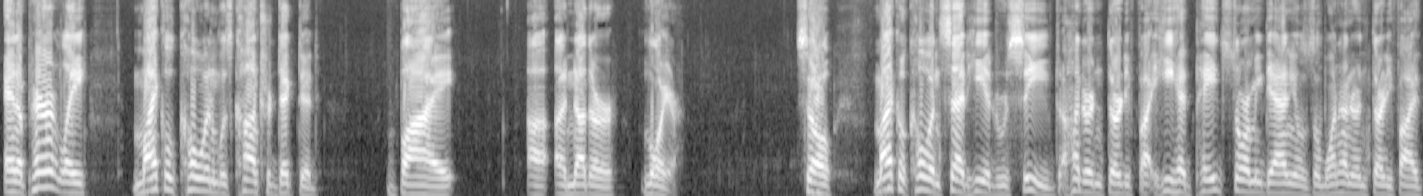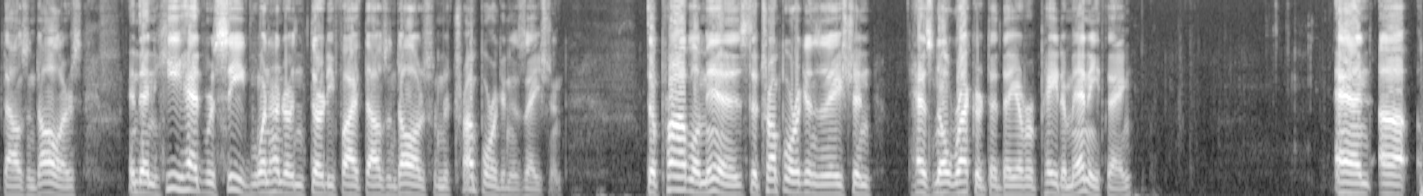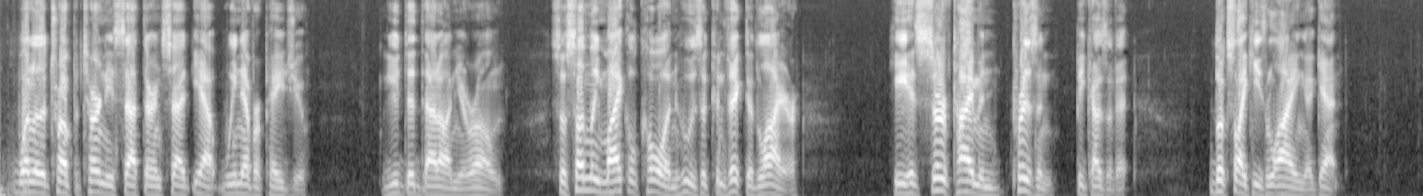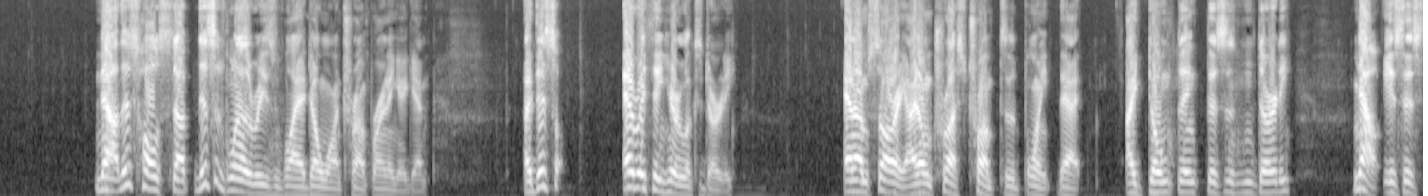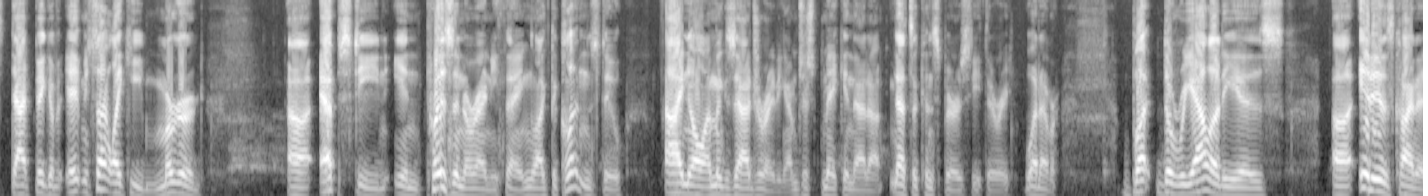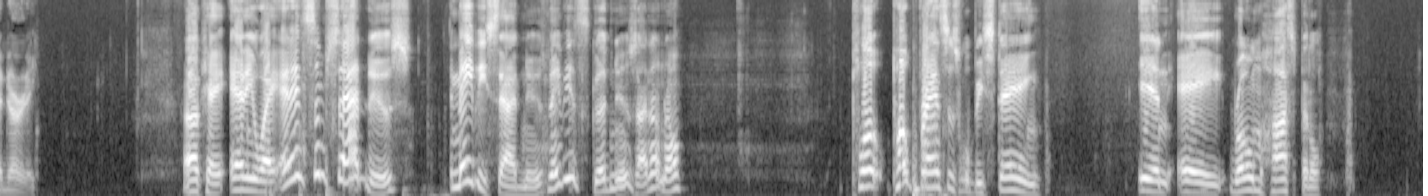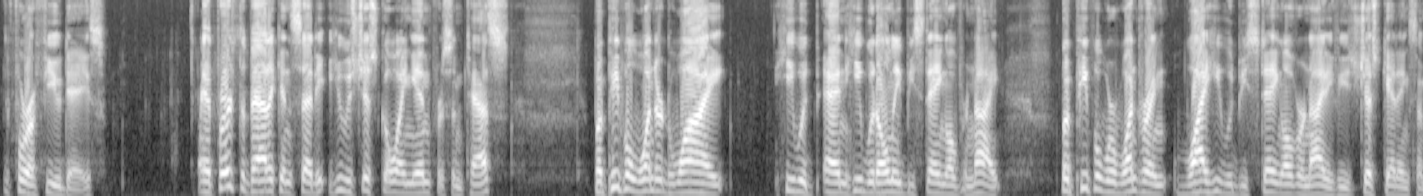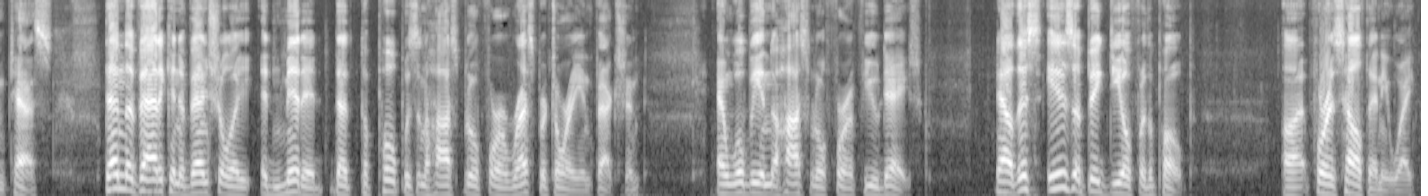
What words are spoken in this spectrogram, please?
and apparently Michael Cohen was contradicted by uh, another lawyer. So Michael Cohen said he had received 135 he had paid Stormy Daniels the $135,000 and then he had received $135,000 from the Trump organization. The problem is the Trump organization has no record that they ever paid him anything. And uh, one of the Trump attorneys sat there and said, Yeah, we never paid you. You did that on your own. So suddenly, Michael Cohen, who is a convicted liar, he has served time in prison because of it. Looks like he's lying again. Now, this whole stuff, this is one of the reasons why I don't want Trump running again. Uh, this, everything here looks dirty. And I'm sorry, I don't trust Trump to the point that I don't think this isn't dirty. Now, is this that big of it's not like he murdered uh, Epstein in prison or anything like the Clintons do. I know I'm exaggerating. I'm just making that up. That's a conspiracy theory. Whatever. But the reality is, uh, it is kind of dirty. Okay, anyway, and in some sad news, maybe sad news, maybe it's good news, I don't know. Pope Francis will be staying in a Rome hospital for a few days. At first, the Vatican said he was just going in for some tests, but people wondered why he would and he would only be staying overnight. But people were wondering why he would be staying overnight if he's just getting some tests. Then the Vatican eventually admitted that the Pope was in the hospital for a respiratory infection and will be in the hospital for a few days. Now, this is a big deal for the Pope, uh, for his health anyway.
